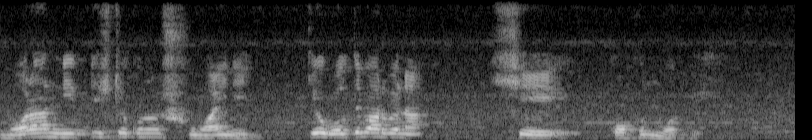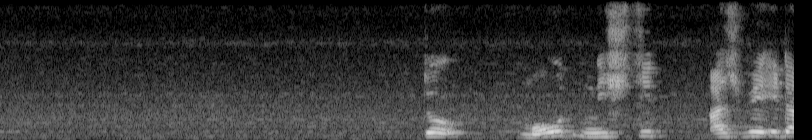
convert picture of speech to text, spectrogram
মরার নির্দিষ্ট কোনো সময় নেই। কেউ বলতে পারবে না সে কখন মরবে। তো মৌত নিশ্চিত আসবে, এটা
